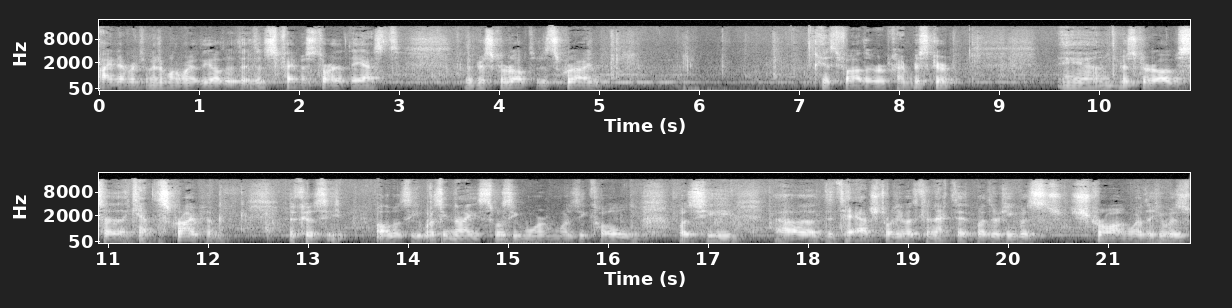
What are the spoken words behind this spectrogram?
I never committed one way or the other. There's a famous story that they asked the Brisker Rav to describe his father, Reb Chaim Brisker, and Brisker Rav said, I can't describe him because he, well, was he was he nice? Was he warm? Was he cold? Was he uh, detached? Whether he was connected? Whether he was strong? Whether he was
